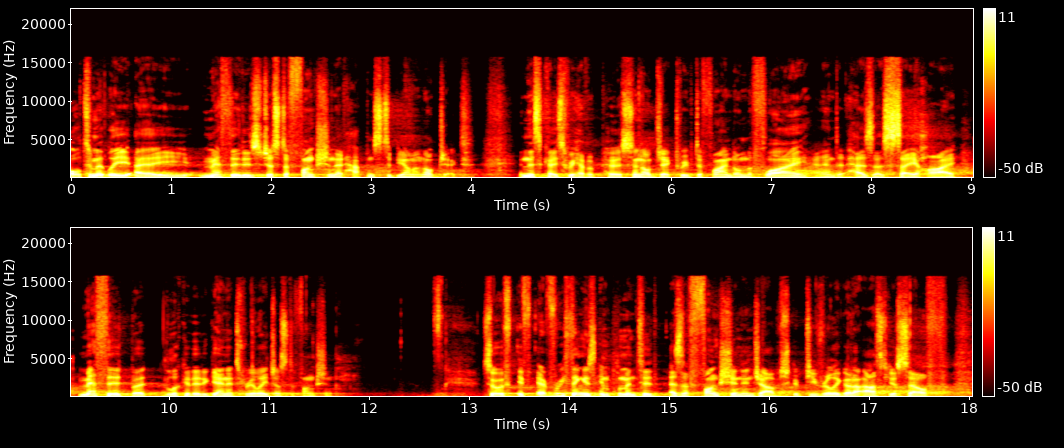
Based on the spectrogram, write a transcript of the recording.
Ultimately, a method is just a function that happens to be on an object. In this case, we have a person object we've defined on the fly, and it has a say hi method, but look at it again, it's really just a function. So if, if everything is implemented as a function in JavaScript, you've really got to ask yourself,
